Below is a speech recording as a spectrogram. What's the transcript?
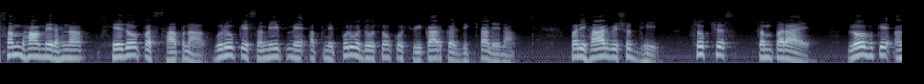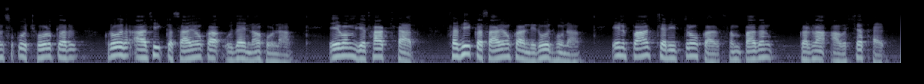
संभाव में रहना छेदोपस्थापना गुरु के समीप में अपने पूर्व दोषों को स्वीकार कर दीक्षा लेना परिहार विशुद्धि, सूक्ष्म संपराय। लोभ के अंश को छोड़कर क्रोध आदि कसायों का उदय न होना, एवं यथाख्यात सभी कसायों का निरोध होना, इन पाँच चरित्रों का संपादन करना आवश्यक है।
